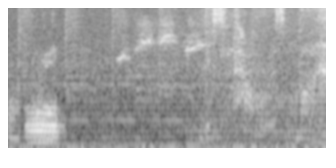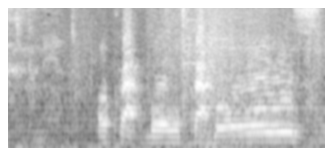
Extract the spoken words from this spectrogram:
Oh. This power is mine to command. oh crap balls, crap balls.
